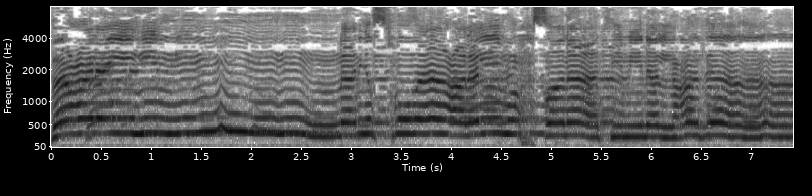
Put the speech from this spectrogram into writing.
فعليهن نصف ما على المحصنات من العذاب.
